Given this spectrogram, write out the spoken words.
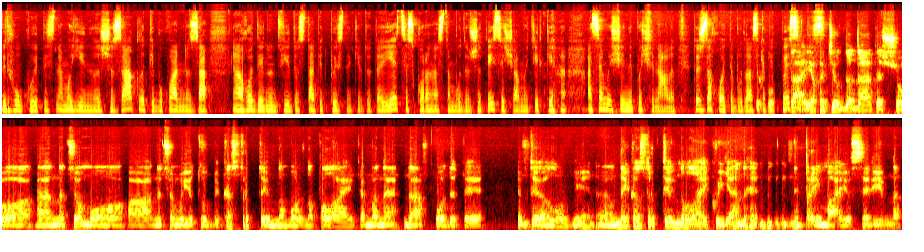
відгукуєтесь на мої не лише заклики. Буквально за годину-дві до 100 підписників додається. Скоро нас там буде вже тисяча. А ми тільки а це ми ще й не починали. Тож заходьте, будь ласка, підписуйтесь. Так, я хотів додати, що е, на цьому е, на цьому Ютубі конструктивно можна полаяти мене, да, входити в діалогі. Е, Неконструктивну лайку я не, не приймаю все рівно.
